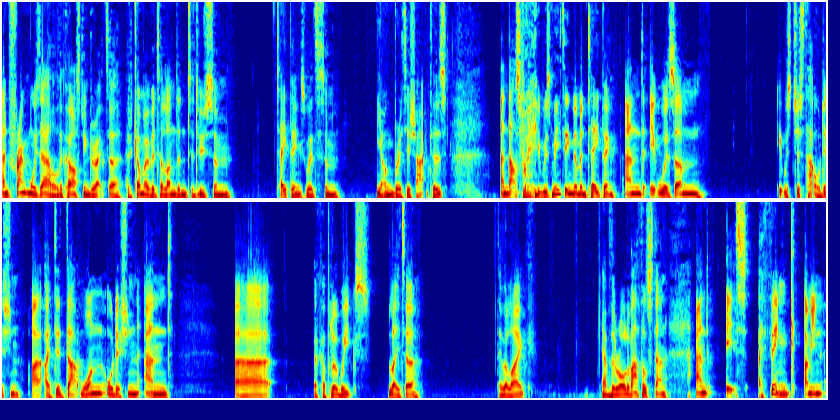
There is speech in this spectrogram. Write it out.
And Frank Moiselle, the casting director, had come over to London to do some tapings with some young British actors. And that's where he was meeting them and taping. And it was um it was just that audition. I, I did that one audition and uh a couple of weeks later they were like, have the role of Athelstan. And it's I think, I mean,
